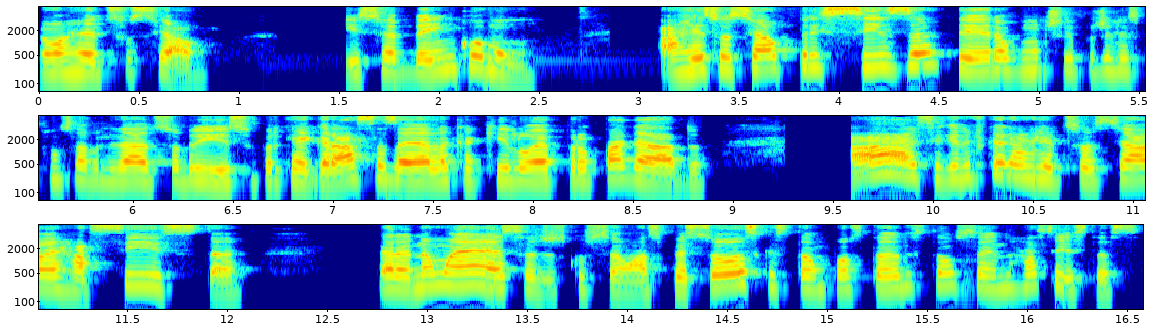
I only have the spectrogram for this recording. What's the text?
numa rede social, isso é bem comum. A rede social precisa ter algum tipo de responsabilidade sobre isso, porque é graças a ela que aquilo é propagado. Ah, significa que a rede social é racista? Cara, não é essa a discussão. As pessoas que estão postando estão sendo racistas,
